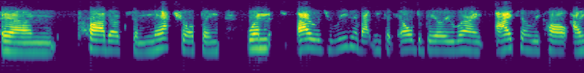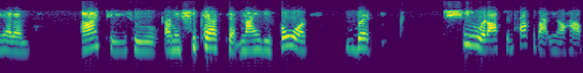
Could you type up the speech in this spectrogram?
and products and natural things. When I was reading about, and you said elderberry wine, I can recall I had an auntie who, I mean, she passed at 94, but she would often talk about, you know, how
